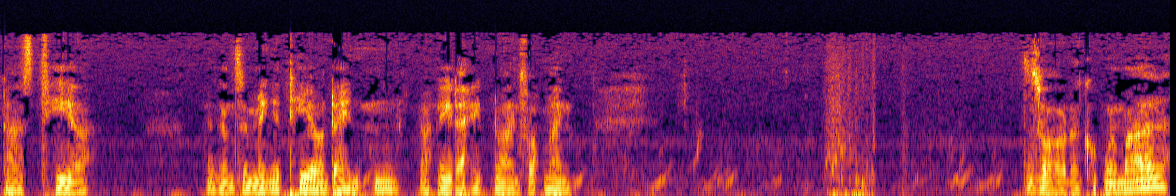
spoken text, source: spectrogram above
Da ist Teer. Eine ganze Menge Teer und da hinten... Ach nee, da hängt nur einfach mein So, dann gucken wir mal.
